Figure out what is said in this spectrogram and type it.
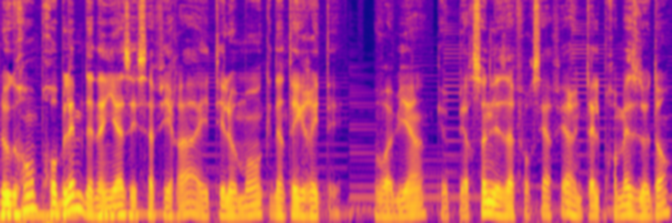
Le grand problème d'Ananias et Saphira a été le manque d'intégrité. On voit bien que personne ne les a forcés à faire une telle promesse dedans,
